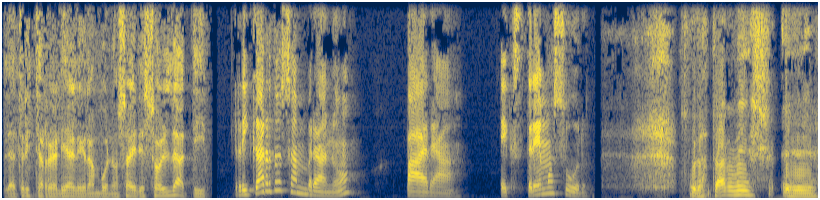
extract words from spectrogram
La triste realidad del Gran Buenos Aires. Soldati. Ricardo Zambrano para Extremo Sur. Buenas tardes, eh,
